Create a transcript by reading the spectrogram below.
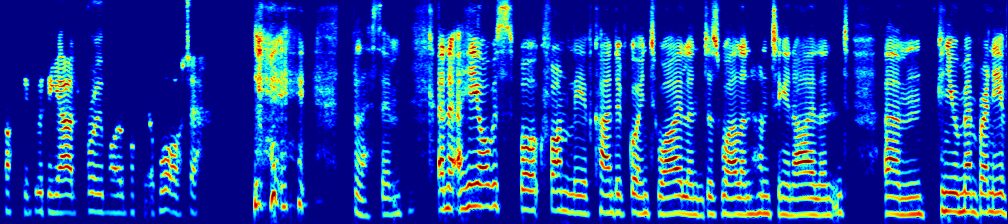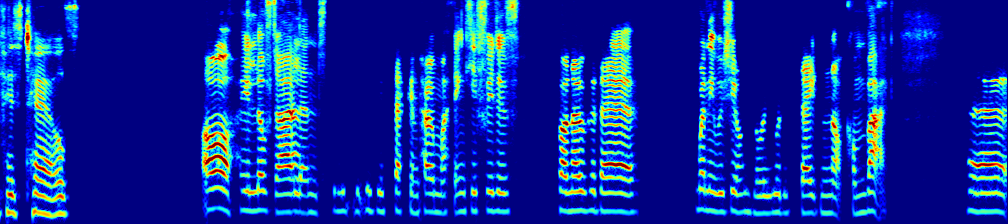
accosted with a yard broom or a bucket of water. Bless him. And he always spoke fondly of kind of going to Ireland as well and hunting in Ireland. Um, can you remember any of his tales? Oh, he loved Ireland. It was his second home. I think if he'd have gone over there when he was younger, he would have stayed and not come back. Uh,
